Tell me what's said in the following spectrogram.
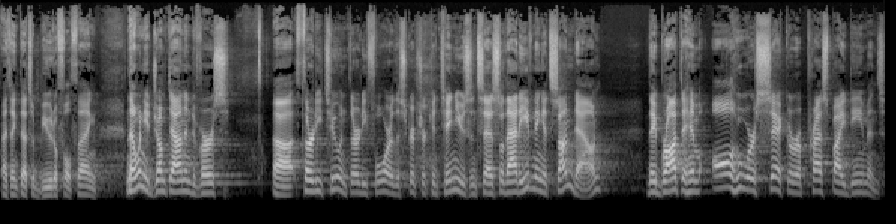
I think that's a beautiful thing. And then when you jump down into verse uh, 32 and 34, the scripture continues and says So that evening at sundown, they brought to him all who were sick or oppressed by demons,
